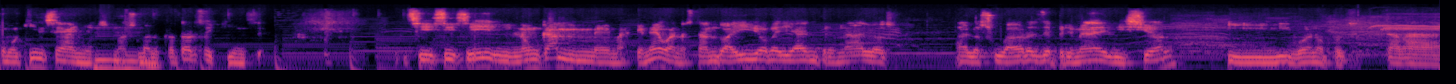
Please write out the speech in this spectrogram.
como 15 años, más o menos, 14, 15. Sí, sí, sí, nunca me imaginé, bueno, estando ahí yo veía entrenar a los, a los jugadores de primera división y, bueno, pues estaba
